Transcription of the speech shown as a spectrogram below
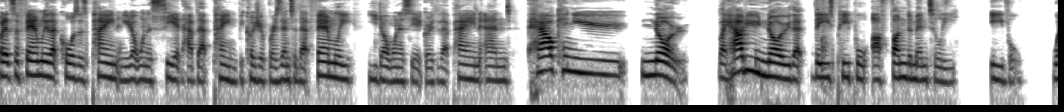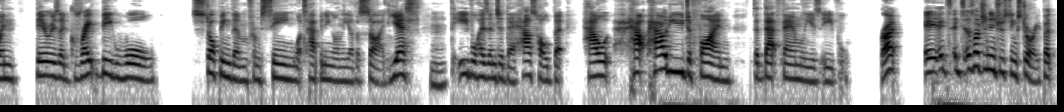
but it's a family that causes pain, and you don't want to see it have that pain because you're presented that family. You don't want to see it go through that pain. And how can you know? Like, how do you know that these people are fundamentally evil when there is a great big wall stopping them from seeing what's happening on the other side? Yes, Mhm. the evil has entered their household, but how how how do you define that that family is evil? Right? It- It's it's such an interesting story, but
